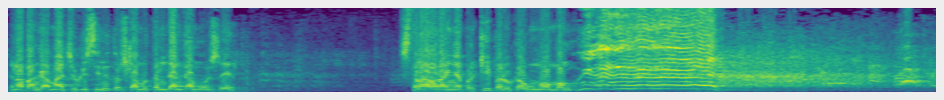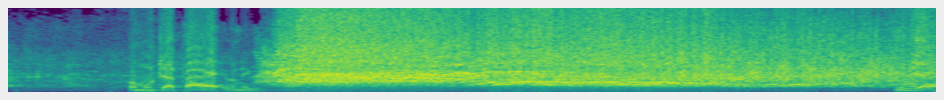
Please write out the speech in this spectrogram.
Kenapa enggak maju ke sini terus kamu tendang kamu usir? Setelah orangnya pergi baru kamu ngomong pemuda taek ini ini ya.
